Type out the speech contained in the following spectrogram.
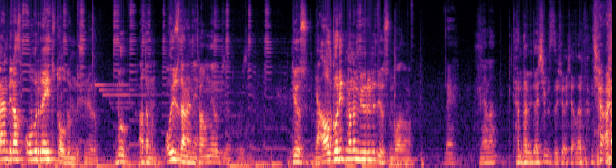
ben biraz overrated olduğunu düşünüyorum. Bu adamın. O yüzden hani o güzel o yüzden. diyorsun. Ya algoritmanın bir ürünü diyorsun bu adama. Ne? Ne lan? Bir tane daha video açayım mı size şu aşağılardan? Ya aç.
